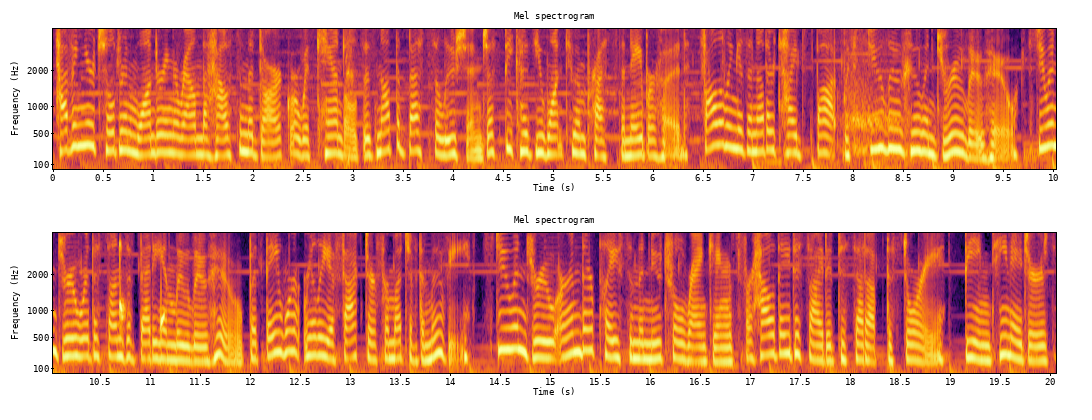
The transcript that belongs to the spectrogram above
Having your children wandering around the house in the dark or with candles is not the best solution just because you want to impress the neighborhood. Following is another tied spot with Stu Lou Who and Drew Lou Who. Stu and Drew were the sons of Betty and Lou Who, but they weren't really a factor for much of the movie. Stu and Drew earned their place in the neutral rankings for how they decided to set up the story. Being teenagers,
